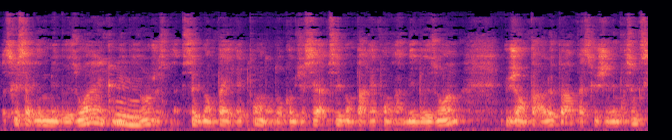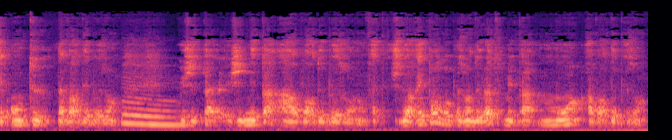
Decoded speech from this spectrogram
Parce que ça vient de mes besoins et que mes mm. besoins, je ne sais absolument pas y répondre. Donc, comme je ne sais absolument pas répondre à mes besoins, j'en parle pas parce que j'ai l'impression que c'est honteux d'avoir des besoins. Mm. Que pas, je n'ai pas à avoir de besoins en fait. Je dois répondre aux besoins de l'autre, mais pas moi avoir de besoins.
